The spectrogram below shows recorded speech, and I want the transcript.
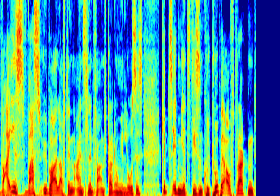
weiß, was überall auf den einzelnen Veranstaltungen los ist, gibt es eben jetzt diesen Kulturbeauftragten,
